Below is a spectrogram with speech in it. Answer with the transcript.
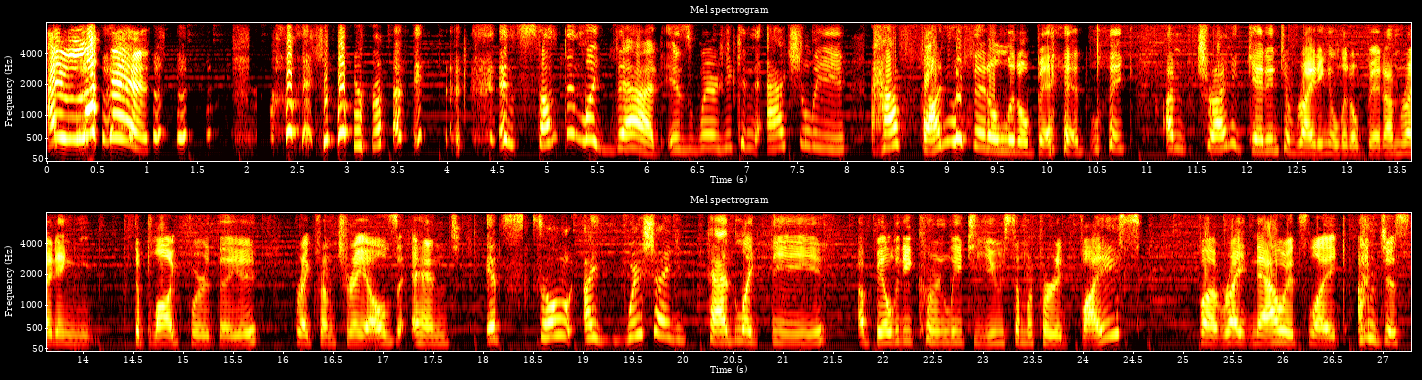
I love it. Know, right? And something like that is where you can actually have fun with it a little bit. Like, I'm trying to get into writing a little bit. I'm writing the blog for the Breadcrumb Trails, and it's so. I wish I had, like, the ability currently to use some of her advice, but right now it's like, I'm just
